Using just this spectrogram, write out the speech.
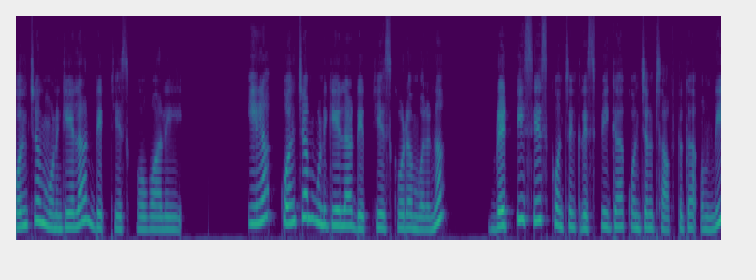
కొంచెం మునిగేలా డిప్ చేసుకోవాలి. ఇలా కొంచెం మునిగేలా డిప్ చేసుకోవడం వలన బ్రెడ్ పీసెస్ కొంచెం క్రిస్పీగా కొంచెం సాఫ్ట్గా ఉండి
